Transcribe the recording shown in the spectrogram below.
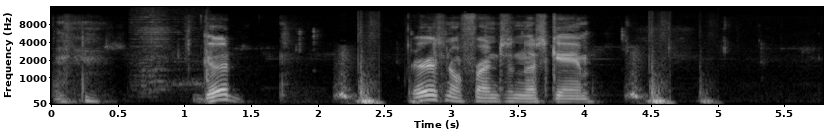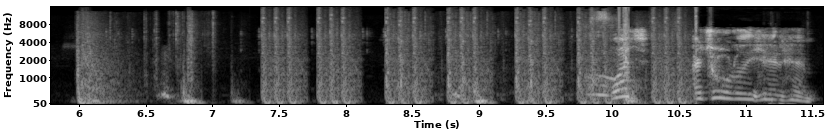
Good. There is no friends in this game. What? I totally hit him.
